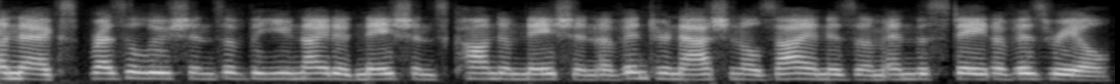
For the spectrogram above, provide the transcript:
Annex Resolutions of the United Nations Condemnation of International Zionism and the State of Israel.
